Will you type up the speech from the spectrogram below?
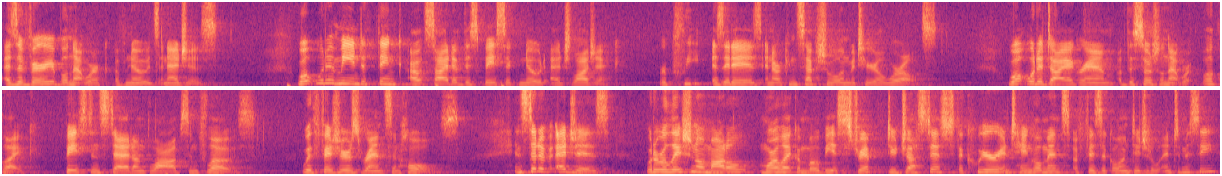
as a variable network of nodes and edges. What would it mean to think outside of this basic node edge logic, replete as it is in our conceptual and material worlds? What would a diagram of the social network look like, based instead on blobs and flows, with fissures, rents, and holes? Instead of edges, would a relational model more like a Mobius strip do justice to the queer entanglements of physical and digital intimacy?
